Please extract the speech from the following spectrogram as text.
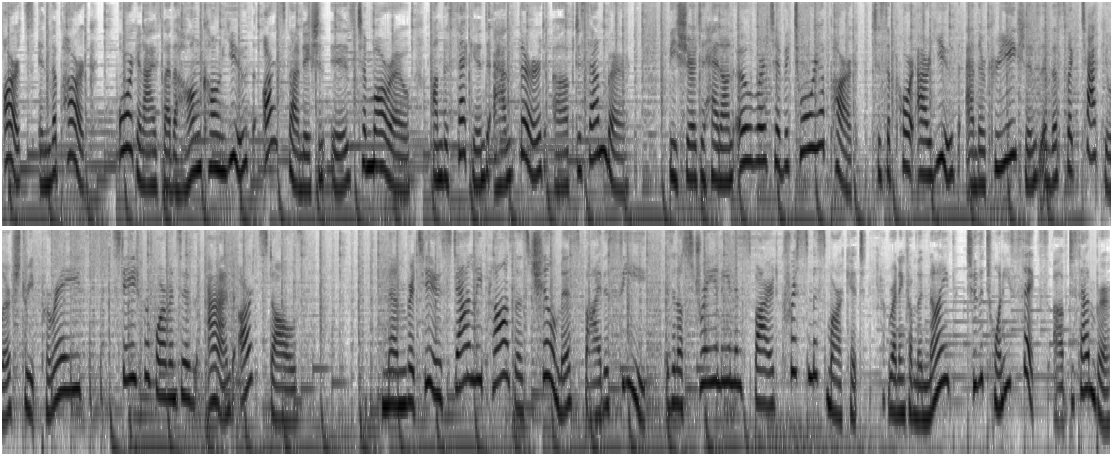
Arts in the Park. Organized by the Hong Kong Youth Arts Foundation is tomorrow on the 2nd and 3rd of December. Be sure to head on over to Victoria Park to support our youth and their creations in the spectacular street parades, stage performances, and art stalls. Number two, Stanley Plaza's Chillmas by the Sea is an Australian inspired Christmas market running from the 9th to the 26th of December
